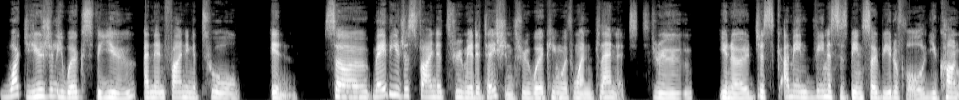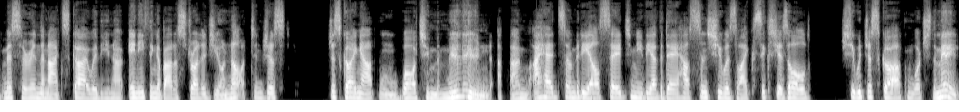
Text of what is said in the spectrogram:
what usually works for you and then finding a tool in. So maybe you just find it through meditation, through working with one planet, through, you know, just, I mean, Venus has been so beautiful. You can't miss her in the night sky, whether you know anything about astrology or not. And just, just going out and watching the moon. Um, I had somebody else say to me the other day how since she was like six years old, she would just go out and watch the moon.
